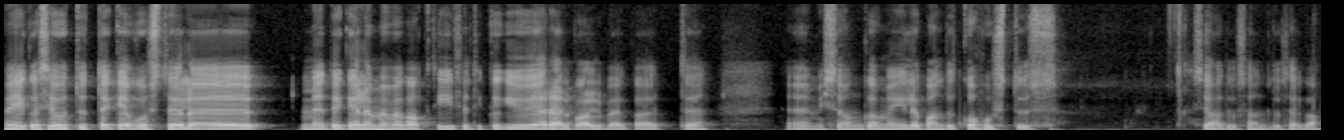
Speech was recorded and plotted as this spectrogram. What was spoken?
veega seotud tegevustele me tegeleme väga aktiivselt ikkagi ju järelevalvega, et äh, mis on ka meile pandud kohustus seadusandlusega.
